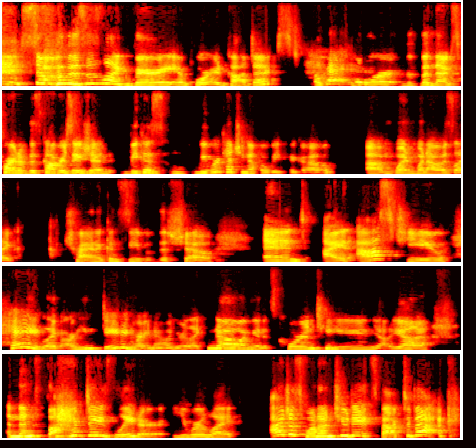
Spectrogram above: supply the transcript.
so this is like very important context okay for the next part of this conversation because we were catching up a week ago um, when when i was like trying to conceive of this show and I had asked you, hey, like, are you dating right now? And you're like, no, I mean, it's quarantine, yada, yada. And then five days later, you were like, I just went on two dates back to back.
